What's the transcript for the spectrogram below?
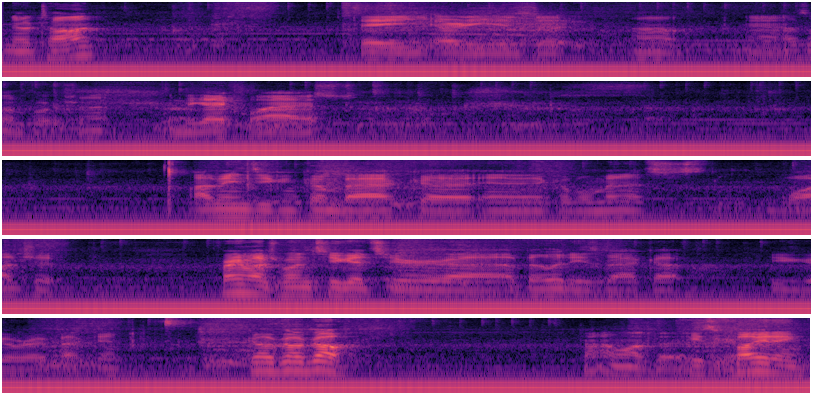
No taunt? they already used it. Oh, Yeah. that's unfortunate. And the guy flashed. That means you can come back uh, in a couple minutes. Just watch it. Pretty much once you get your uh, abilities back up, you go right back in. Go, go, go! Kind of want this. He's fighting.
